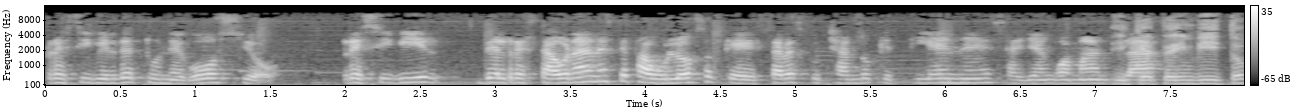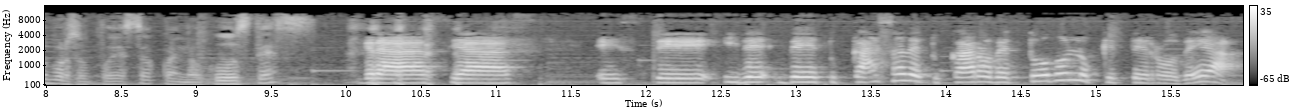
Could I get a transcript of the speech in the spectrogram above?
recibir de tu negocio, recibir del restaurante este fabuloso que estaba escuchando que tienes allá en Guamantla. Y que te invito, por supuesto, cuando gustes. Gracias. Este, y de, de tu casa, de tu carro, de todo lo que te rodea.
